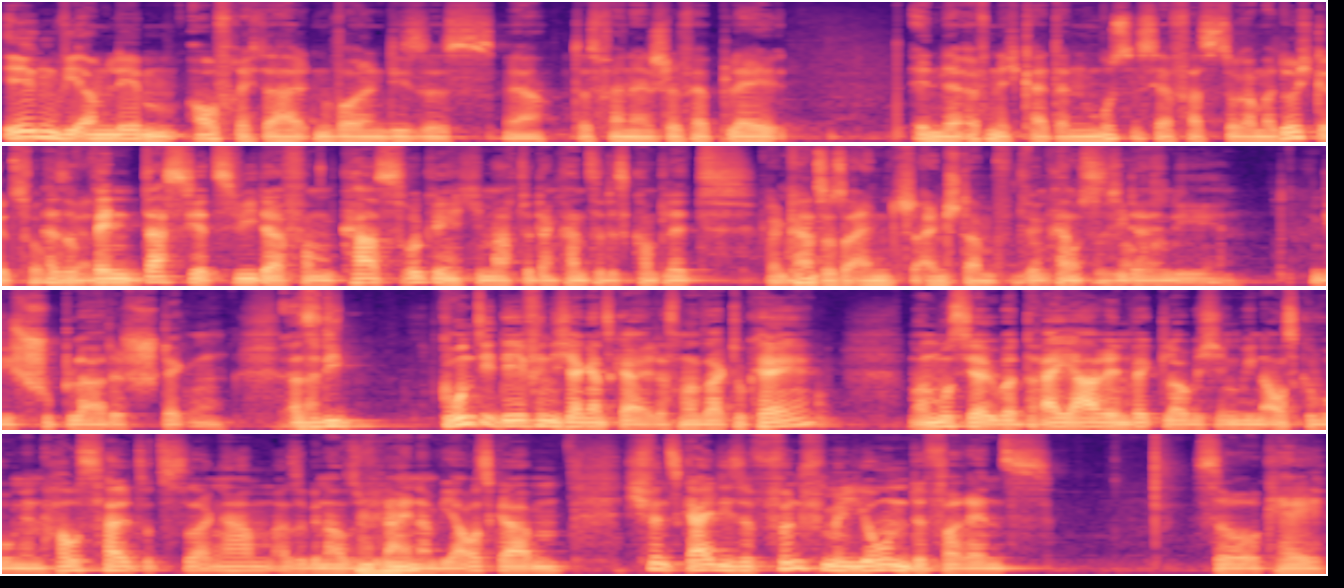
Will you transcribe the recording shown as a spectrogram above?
irgendwie am Leben aufrechterhalten wollen, dieses, ja, das Financial Fair Play in der Öffentlichkeit, dann muss es ja fast sogar mal durchgezogen Also werden. wenn das jetzt wieder vom Cast rückgängig gemacht wird, dann kannst du das komplett, dann kannst du es ein, einstampfen. dann kannst du es wieder in die, in die Schublade stecken. Also die Grundidee finde ich ja ganz geil, dass man sagt, okay, man muss ja über drei Jahre hinweg, glaube ich, irgendwie einen ausgewogenen Haushalt sozusagen haben, also genauso Mhm. viele Einnahmen wie Ausgaben. Ich finde es geil, diese 5 Millionen Differenz. So, okay,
